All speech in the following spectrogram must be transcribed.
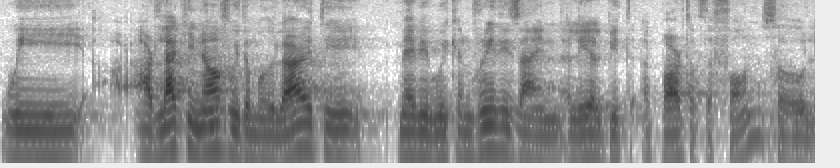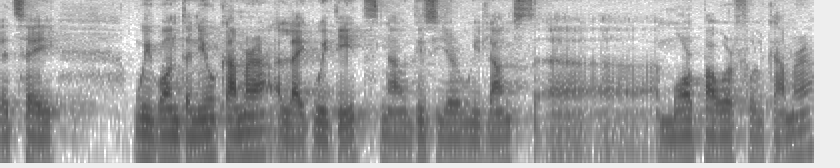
We are lucky enough with the modularity, maybe we can redesign a little bit a part of the phone. So let's say we want a new camera like we did. Now this year we launched a, a more powerful camera.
